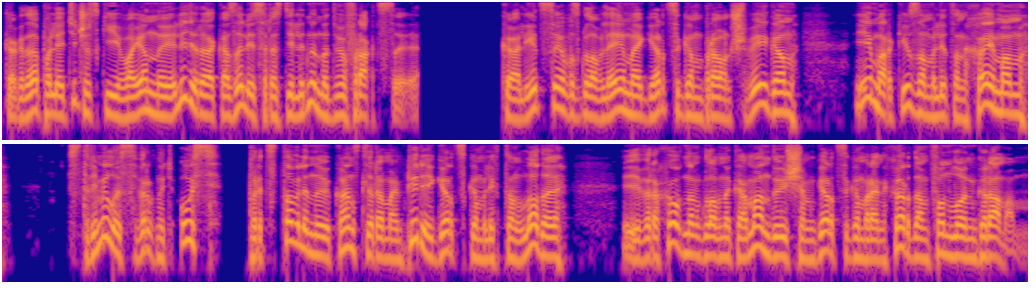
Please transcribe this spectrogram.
когда политические и военные лидеры оказались разделены на две фракции. Коалиция, возглавляемая герцогом Брауншвейгом и маркизом Литтенхаймом, стремилась свергнуть ось, представленную канцлером империи герцогом Лихтенлада и верховным главнокомандующим герцогом Райнхардом фон Лонграммом.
